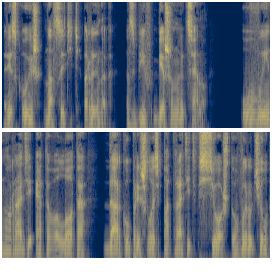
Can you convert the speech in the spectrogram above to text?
рискуешь насытить рынок, сбив бешеную цену. Увы, но ради этого лота Дарку пришлось потратить все, что выручил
